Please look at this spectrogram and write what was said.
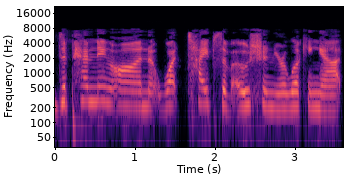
depending on what types of ocean you're looking at,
